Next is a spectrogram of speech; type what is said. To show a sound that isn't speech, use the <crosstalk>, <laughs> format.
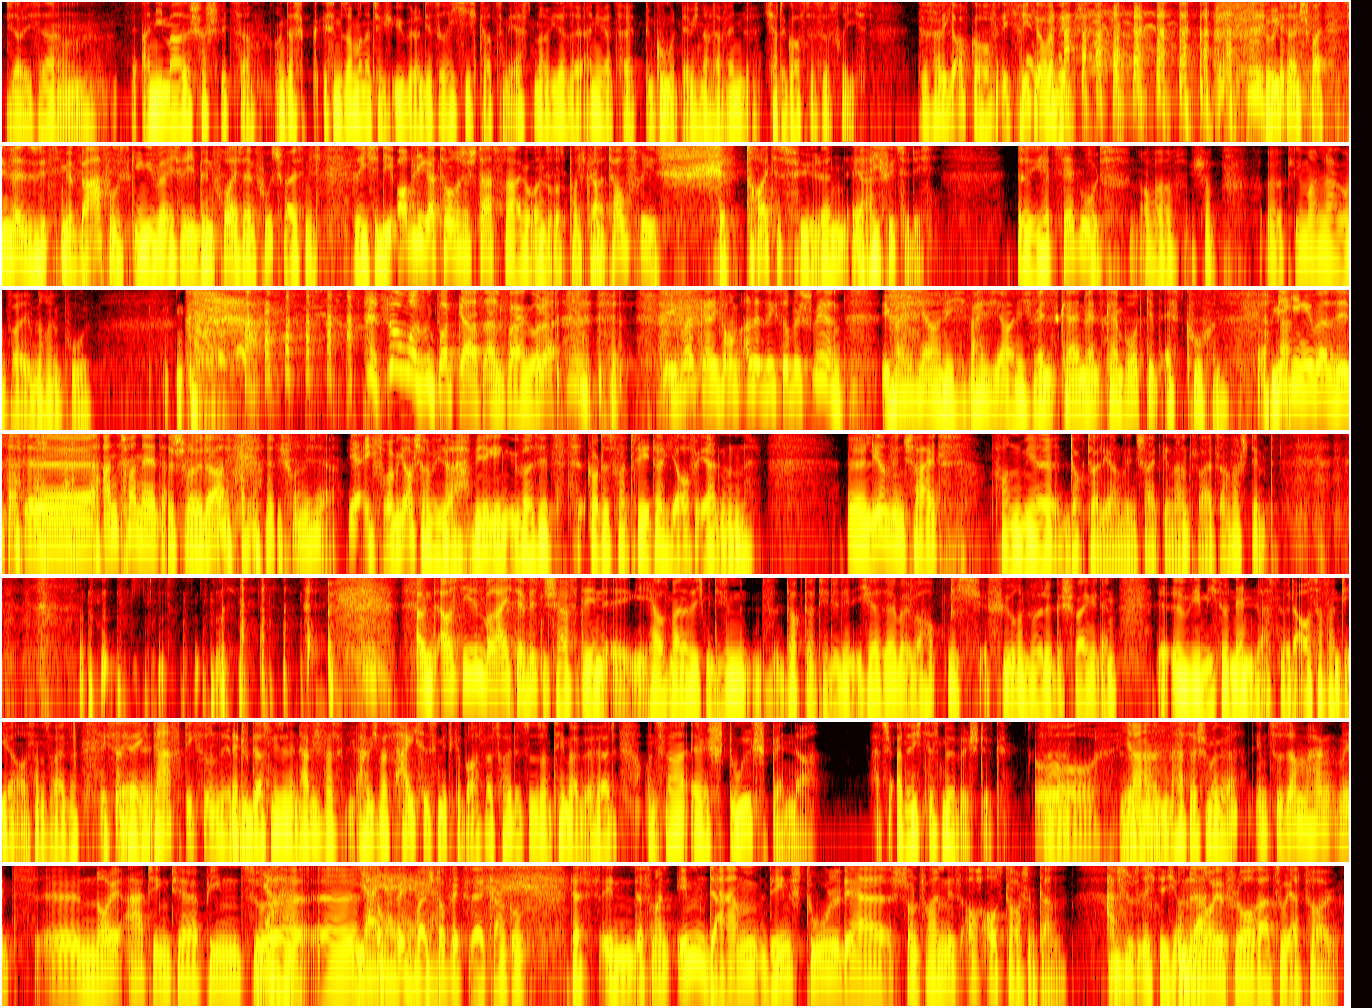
wie soll ich sagen, animalischer Schwitzer. Und das ist im Sommer natürlich übel. Und jetzt rieche ich gerade zum ersten Mal wieder seit einiger Zeit gut, nämlich nach Lavendel. Ich hatte gehofft, dass du es riechst. Das hatte ich auch gehofft. Ich rieche aber nichts. <laughs> Du riechst ein Schwein. Beziehungsweise du sitzt mir barfuß gegenüber. Ich bin froh, dass ich deinen Fußschweiß nicht rieche. Die obligatorische Startfrage unseres Ich bin Podcasts. taufrisch. Betreutes Fühlen. Äh, Ja. Wie fühlst du dich? Äh, jetzt sehr gut, aber ich habe äh, Klimaanlage und war eben noch im Pool. <laughs> so muss ein Podcast anfangen, oder? Ich weiß gar nicht, warum alle sich so beschweren. Ich weiß ich auch nicht, weiß ich auch nicht. Wenn es kein, wenn's kein Brot gibt, esst Kuchen. Mir gegenüber sitzt äh, Antoinette Schröder. Ich freue mich sehr. Ja, ich freue mich auch schon wieder. Mir gegenüber sitzt Gottes Vertreter hier auf Erden, äh, Leon Winscheid, von mir Dr. Leon Winscheid genannt, weil es einfach stimmt. Und aus diesem Bereich der Wissenschaft, den äh, ich aus meiner Sicht mit diesem Doktortitel, den ich ja selber überhaupt nicht führen würde, geschweige denn äh, irgendwie mich so nennen lassen würde, außer von dir ausnahmsweise. Ich sage ja, Äh, ich darf dich so nennen. Ja, du darfst mich so nennen. Habe ich, was, hab ich was Heißes mitgebracht, was heute zu unserem Thema gehört? Und zwar äh, Stuhlspender. Also nicht das Möbelstück. oh, ja. Sondern, hast du das schon mal gehört? Im Zusammenhang mit äh, neuartigen Therapien zur Ja. äh, Ja, ja, Stoffwe ja, ja, bei ja. Stoffwechselerkrankung, dass, in, dass man im Darm den Stuhl, der schon vorhanden ist, auch austauschen kann, Absolut richtig. um Und eine da, neue Flora zu erzeugen.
